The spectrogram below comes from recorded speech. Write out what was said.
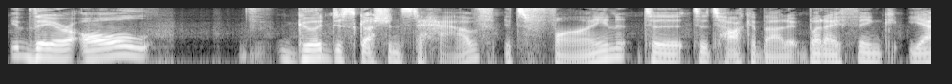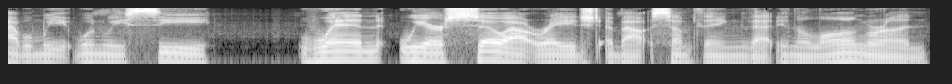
they are all good discussions to have. It's fine to to talk about it. But i think yeah when we when we see when we are so outraged about something that in the long run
